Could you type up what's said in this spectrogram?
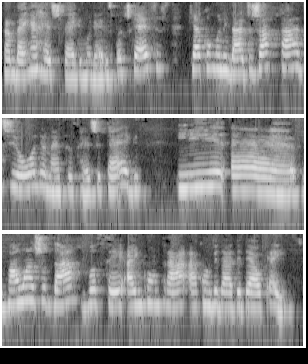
também a hashtag Mulheres Podcasters que a comunidade já está de olho nessas hashtags e é, vão ajudar você a encontrar a convidada ideal para isso.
